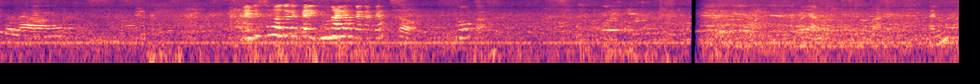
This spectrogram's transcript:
बोलायला मेडिसिन वगैरे काही घेऊन आल्या होत्या का त्या? हो. हो का?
